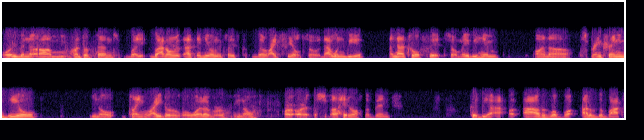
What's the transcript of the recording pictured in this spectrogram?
or even um Hunter Pence. But but I don't. I think he only plays the right field, so that wouldn't be a natural fit. So maybe him on a spring training deal, you know, playing right or or whatever, you know, or or a, hitter off the bench could be a, a out of a out of the box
